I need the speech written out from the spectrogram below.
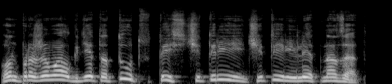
Он проживал где-то тут тысячи три-четыре лет назад».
